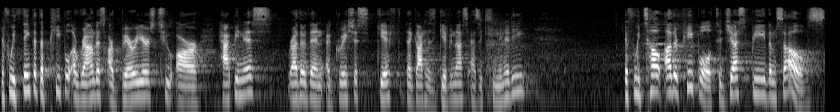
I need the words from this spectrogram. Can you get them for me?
if we think that the people around us are barriers to our happiness rather than a gracious gift that God has given us as a community, if we tell other people to just be themselves,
